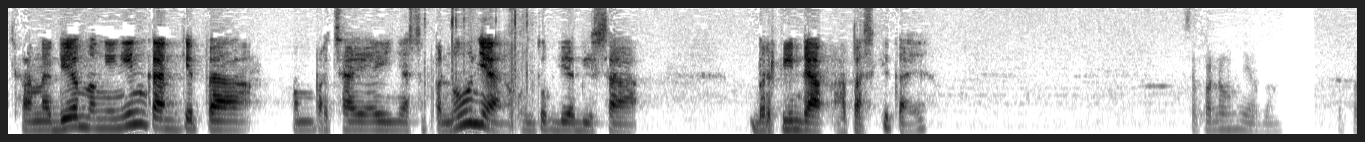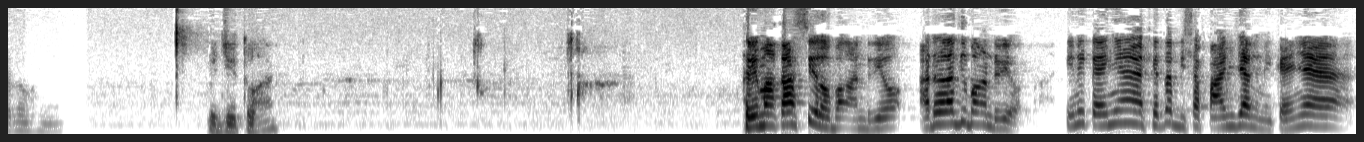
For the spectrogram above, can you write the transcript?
Karena dia menginginkan kita mempercayainya sepenuhnya untuk dia bisa bertindak atas kita ya. sepenuhnya bang sepenuhnya Puji Tuhan. Terima kasih loh Bang Andrio. Ada lagi Bang Andrio. Ini kayaknya kita bisa panjang nih. Kayaknya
